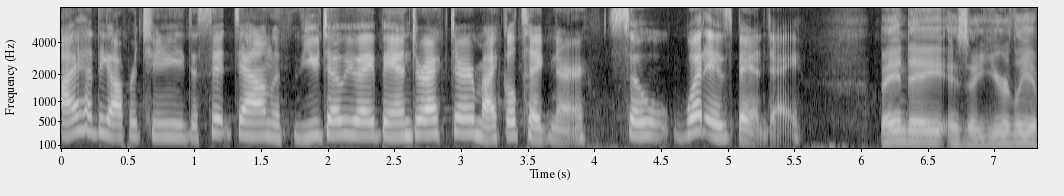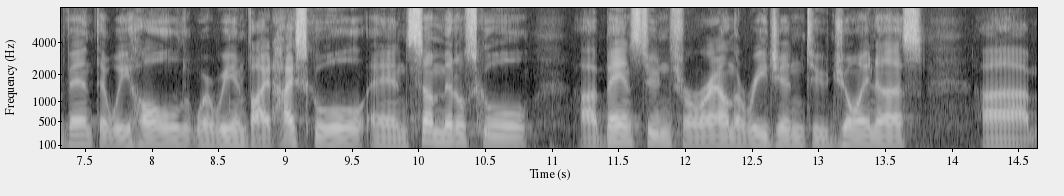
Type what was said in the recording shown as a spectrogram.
I had the opportunity to sit down with UWA band director Michael Tigner. So, what is Band Day? Band Day is a yearly event that we hold where we invite high school and some middle school uh, band students from around the region to join us. Um,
